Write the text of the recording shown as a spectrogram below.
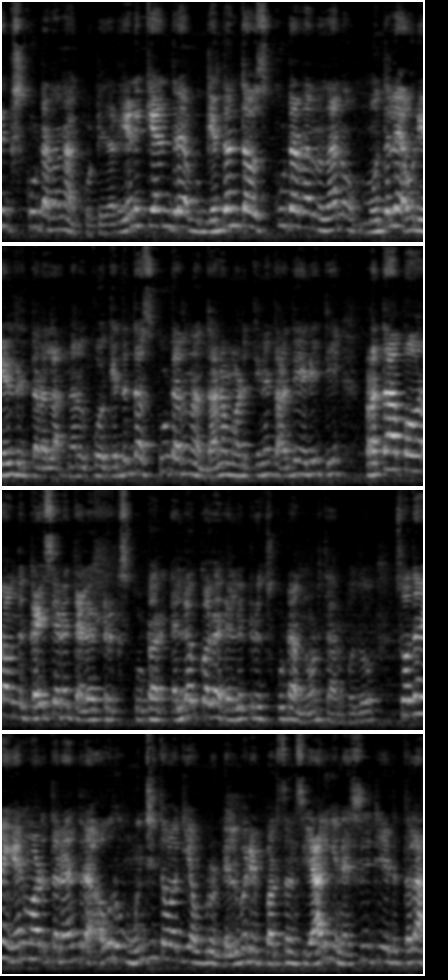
ಎಲೆಕ್ಟ್ರಿಕ್ ಸ್ಕೂಟರ್ ಅನ್ನ ಹಾಕೊಟ್ಟಿದ್ದಾರೆ ಏನಕ್ಕೆ ಅಂದ್ರೆ ಗೆದ್ದಂತ ಸ್ಕೂಟರ್ ಅನ್ನು ನಾನು ಮೊದಲೇ ಅವ್ರು ಹೇಳಿರ್ತಾರಲ್ಲ ನಾನು ಗೆದ್ದಂತ ಸ್ಕೂಟರ್ನ ದಾನ ಮಾಡ್ತೀನಿ ಅಂತ ಅದೇ ರೀತಿ ಪ್ರತಾಪ್ ಅವರ ಒಂದು ಕೈ ಸೇರುತ್ತೆ electric scooter, yellow colour electric scooter ನೋಡ್ತಾ ಇರ್ಬೋದು. ಸೊ ಅದನ್ನ ಏನ್ ಮಾಡ್ತಾರೆ ಅಂದ್ರೆ ಅವರು ಮುಂಚಿತವಾಗಿ ಅವರು ಡೆಲಿವರಿ ಪರ್ಸನ್ಸ್ ಯಾರಿಗೆ ನೆಸೆಸಿಟಿ ಇರುತ್ತಲ್ಲ,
